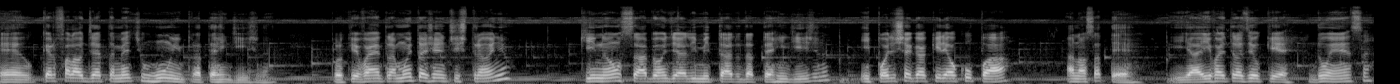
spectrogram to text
É, eu quero falar diretamente ruim para a terra indígena, porque vai entrar muita gente estranha que não sabe onde é a limitada da terra indígena e pode chegar a querer ocupar a nossa terra. E aí vai trazer o que? Doença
